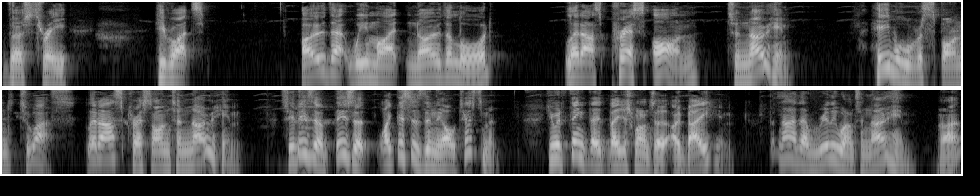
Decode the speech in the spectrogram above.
verse 3, he writes, Oh, that we might know the Lord, let us press on to know him. He will respond to us. Let us press on to know him. See, these are, these are like this is in the Old Testament. You would think that they just wanted to obey him, but no, they really wanted to know him, right?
